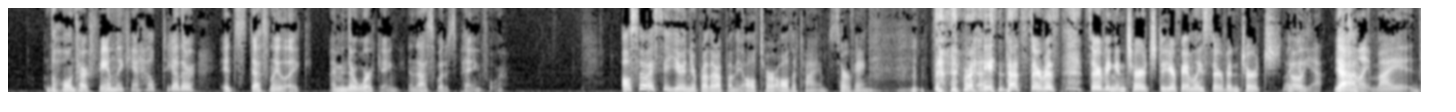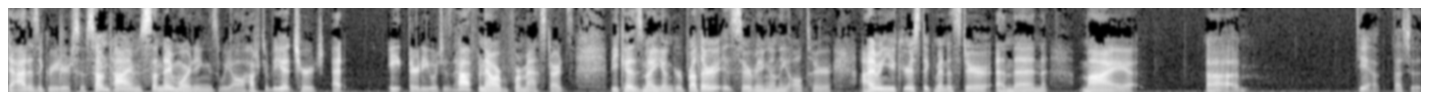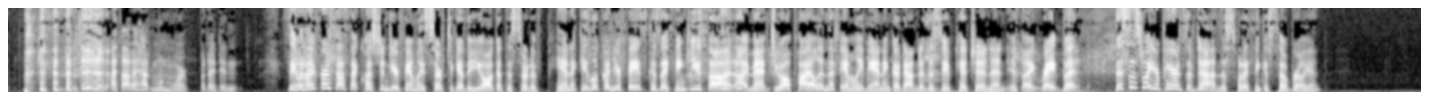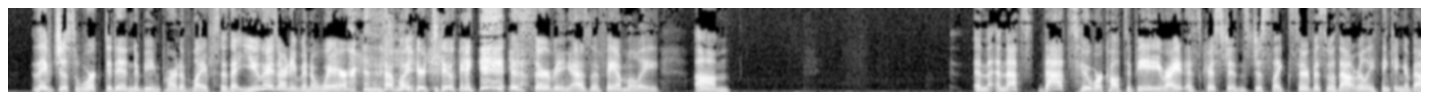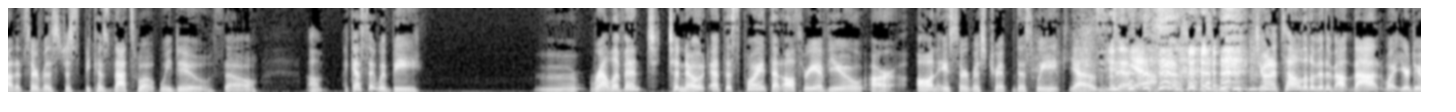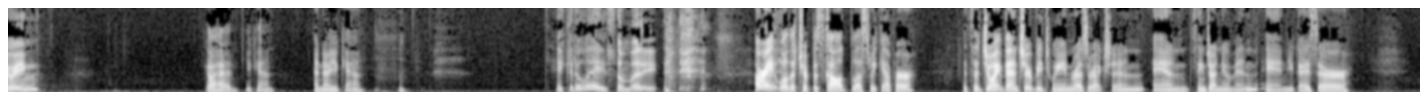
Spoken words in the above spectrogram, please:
the whole entire family can't help together, it's definitely like I mean they're working and that's what it's paying for. Also, I see you and your brother up on the altar all the time serving. right? That's service. Serving in church. Do your family serve in church? Like oh yeah, Yeah. definitely. My dad is a greeter, so sometimes Sunday mornings we all have to be at church at eight thirty, which is half an hour before mass starts, because my younger brother is serving on the altar. I'm a Eucharistic minister, and then my, uh, yeah, that's it. I thought I had one more, but I didn't. See, when I first asked that question, do your families serve together? You all got this sort of panicky look on your face because I think you thought I meant do you all pile in the family van and go down to the soup kitchen and it, like right. But this is what your parents have done. This is what I think is so brilliant. They've just worked it into being part of life so that you guys aren't even aware that what you're doing is serving as a family. Um, and and that's that's who we're called to be right? As christians just like service without really thinking about it. Service just because that's what we do. So um, i guess it would be mm, relevant to note at this point that all three of you are on a service trip this week. Yes. Yeah. do you want to tell a little bit about that what you're doing? Go ahead. You can. I know you can Take it away, somebody. All right. Well, the trip is called Blessed Week Ever. It's a joint venture between Resurrection and St. John Neumann. And you guys are,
